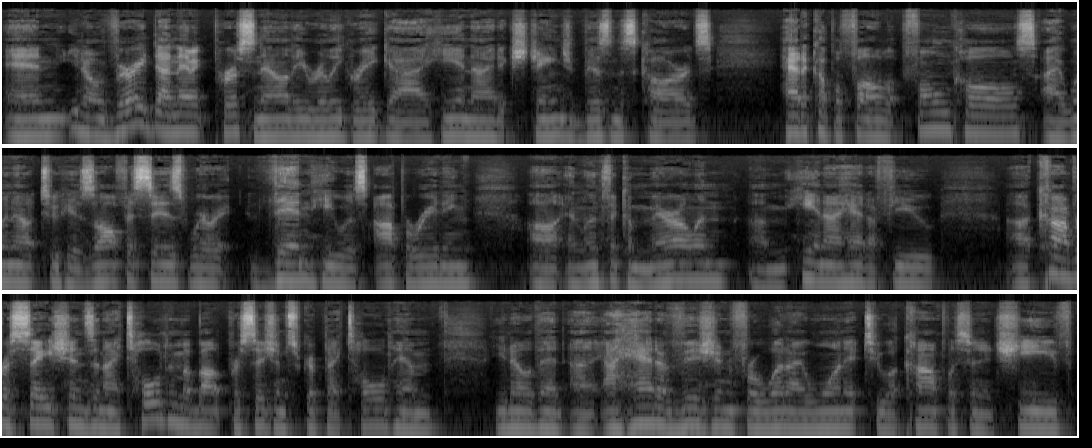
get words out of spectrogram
And, you know, very dynamic personality, really great guy. He and I had exchanged business cards, had a couple follow up phone calls. I went out to his offices where then he was operating uh, in Linthicum, Maryland. Um, he and I had a few uh, conversations, and I told him about Precision Script. I told him, you know, that I, I, had a vision for what I wanted to accomplish and achieve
